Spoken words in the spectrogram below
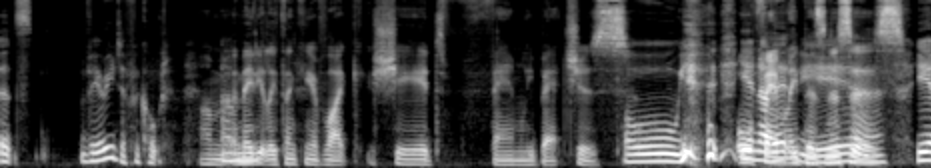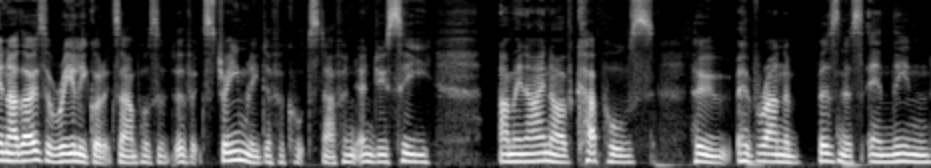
it's very difficult. I'm Um, immediately thinking of like shared family batches. Oh, yeah. Or yeah, no, family yeah. businesses. Yeah, no, those are really good examples of, of extremely difficult stuff. And, and you see, I mean, I know of couples who have run a business and then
